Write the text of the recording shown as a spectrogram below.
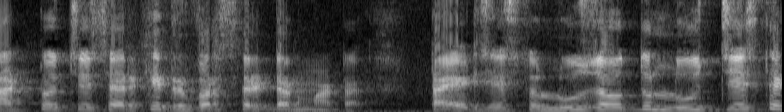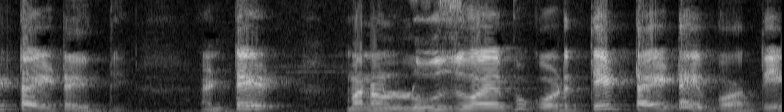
నట్ వచ్చేసరికి రివర్స్ థ్రెడ్ అనమాట టైట్ చేస్తే లూజ్ అవుద్ది లూజ్ చేస్తే టైట్ అవుద్ది అంటే మనం లూజ్ వైపు కొడితే టైట్ అయిపోద్ది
